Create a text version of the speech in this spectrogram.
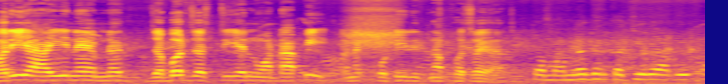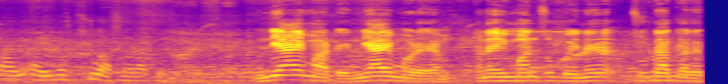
ફરી આવીને એમને જબરજસ્તી એ નોટ આપી અને ખોટી રીતના ફસાયા છે. તો મામલતદાર કચેરી આવીને શું આશા રાખે? ન્યાય માટે ન્યાય મળે એમ. અને હિમાંશુભાઈને છૂટા કરે.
